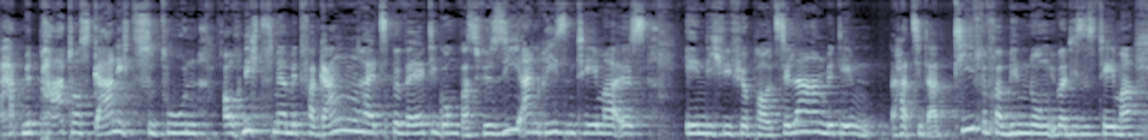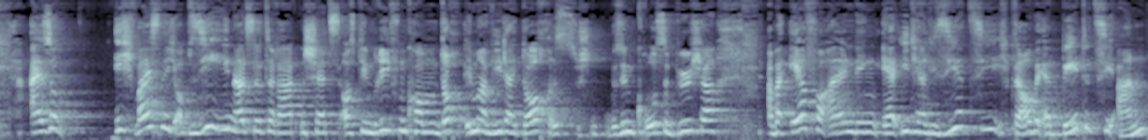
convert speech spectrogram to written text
hat mit Pathos gar nichts zu tun, auch nichts mehr mit Vergangenheitsbewältigung, was für sie ein Riesenthema ist. Ähnlich wie für Paul Celan, mit dem hat sie da tiefe Verbindungen über dieses Thema. Also ich weiß nicht, ob sie ihn als Literaten schätzt. Aus den Briefen kommen doch immer wieder, doch, es sind große Bücher. Aber er vor allen Dingen, er idealisiert sie. Ich glaube, er betet sie an.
